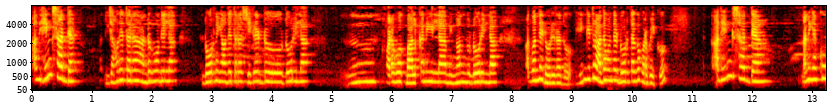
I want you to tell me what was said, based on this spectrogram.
ಅದು ಹೆಂಗೆ ಸಾಧ್ಯ? ಯಾವುದೇ ಥರ ಅಂಡರ್ಗ್ರೌಂಡ್ ಇಲ್ಲ. ಡೋರ್ನ ಯಾವುದೇ ಥರ ಸೀಕ್ರೆಟ್ ಡೋರ್ ಇಲ್ಲ. ಹೊರಗೆ ಹೋಗಿ ಬಾಲ್ಕನಿ ಇಲ್ಲ, ಇನ್ನೊಂದು ಡೋರ್ ಇಲ್ಲ. ಅದು ಒಂದೇ ಡೋರ್ ಇರೋದು. ಹೆಂಗಿದ್ರು ಅದೇ ಒಂದೇ ಡೋರ್ದಾಗ ಬರಬೇಕು. ಅದು ಹೆಂಗೆ ಸಾಧ್ಯ? ನನಗೆ ಯಾಕೋ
